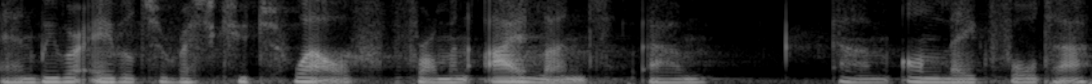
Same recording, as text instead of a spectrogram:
and we were able to rescue 12 from an island um, on Lake Volta.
